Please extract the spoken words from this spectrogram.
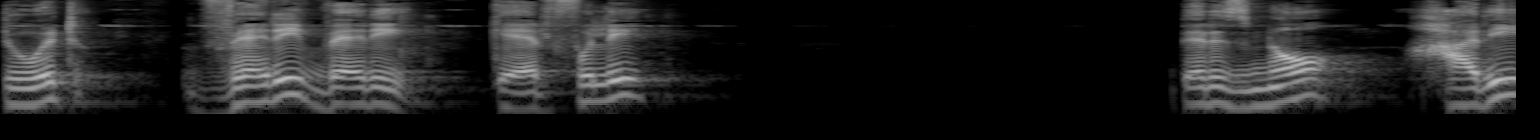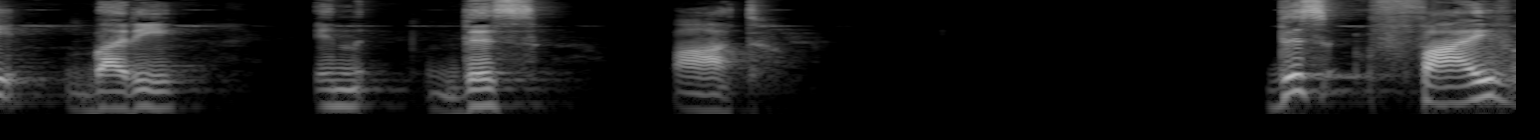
Do it very, very carefully. There is no hurry bari in this path. This five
